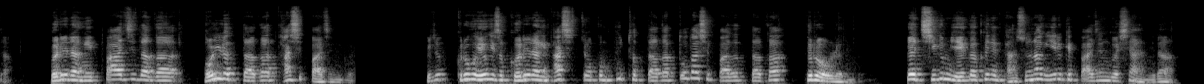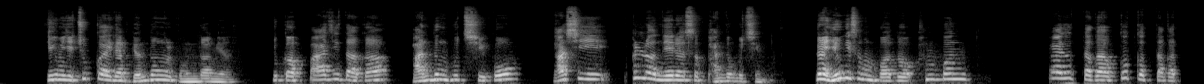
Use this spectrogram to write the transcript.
자, 거래량이 빠지다가 돌렸다가 다시 빠진 거예요. 그죠? 그리고 여기서 거래량이 다시 조금 붙었다가 또 다시 빠졌다가 들어 올렸는 거예요. 그러니까 지금 얘가 그냥 단순하게 이렇게 빠진 것이 아니라 지금 이제 주가에 대한 변동을 본다면 주가 빠지다가 반등 붙이고 다시 흘러내려서 반등 거예요. 그냥 여기서만 봐도 한 번 빠졌다가 꺾었다가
